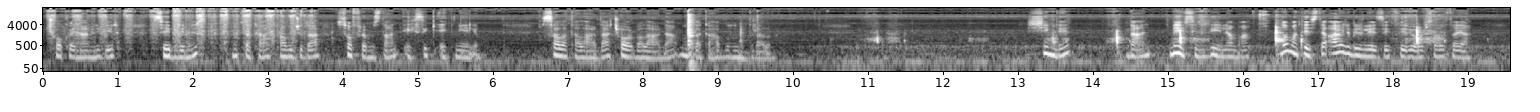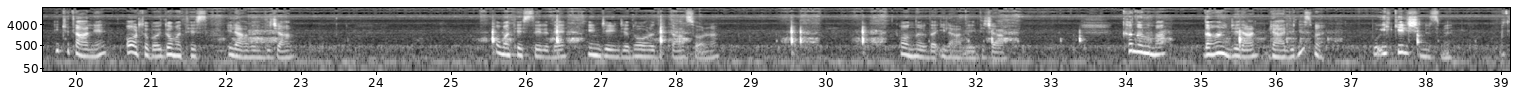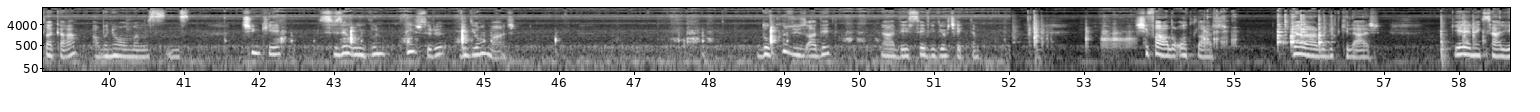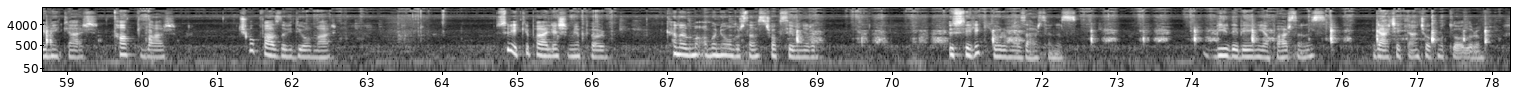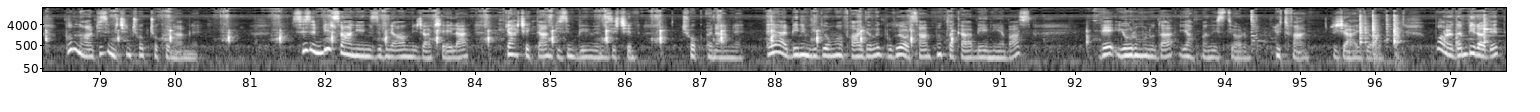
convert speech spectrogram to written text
çok önemli bir sebzemiz. Mutlaka havucu da soframızdan eksik etmeyelim. Salatalarda, çorbalarda mutlaka bulunduralım. Şimdi ben mevsimi değil ama domates de ayrı bir lezzet veriyor salataya. İki tane orta boy domates ilave edeceğim. Domatesleri de ince ince doğradıktan sonra onları da ilave edeceğim. Kanalıma daha önceden geldiniz mi? Bu ilk gelişiniz mi? Mutlaka abone olmalısınız. Çünkü size uygun bir sürü videom var. 900 adet neredeyse video çektim. Şifalı otlar, yararlı bitkiler, geleneksel yemekler, tatlılar. Çok fazla videom var. Sürekli paylaşım yapıyorum. Kanalıma abone olursanız çok sevinirim. Üstelik yorum yazarsanız, bir de beğeni yaparsanız gerçekten çok mutlu olurum. Bunlar bizim için çok çok önemli. Sizin bir saniyenizi bile almayacak şeyler gerçekten bizim büyümemiz için çok önemli. Eğer benim videomu faydalı buluyorsan mutlaka beğeniye bas ve yorumunu da yapmanı istiyorum. Lütfen rica ediyorum. Bu arada bir adet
